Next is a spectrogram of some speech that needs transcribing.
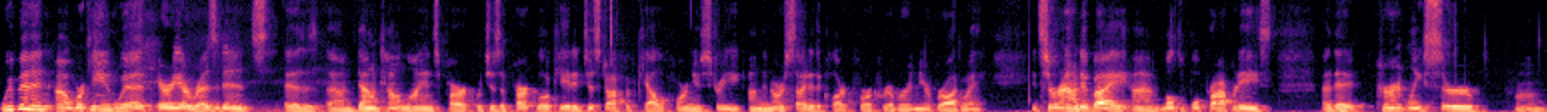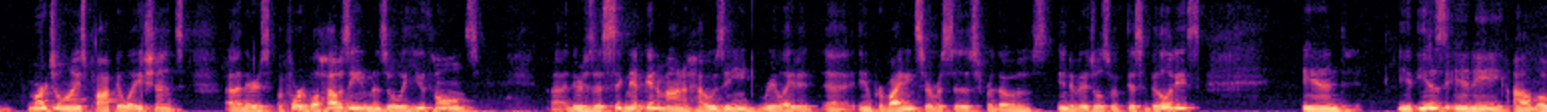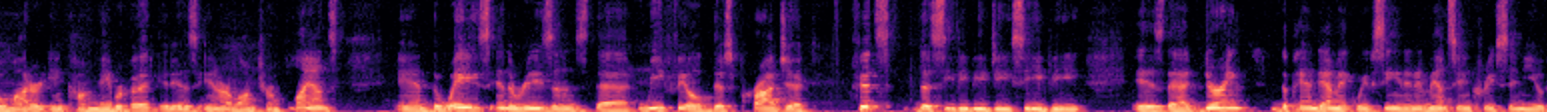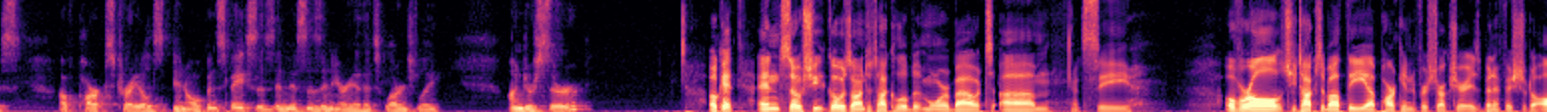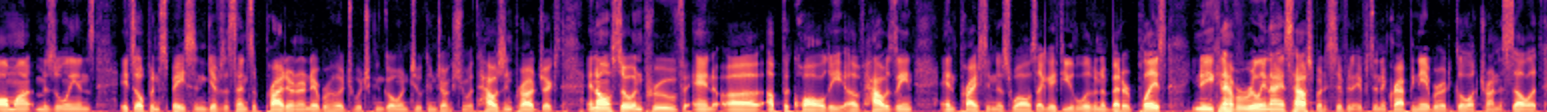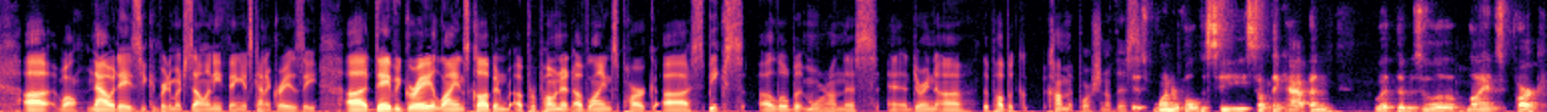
We've been uh, working with area residents as um, downtown Lions Park, which is a park located just off of California Street on the north side of the Clark Fork River and near Broadway. It's surrounded by um, multiple properties uh, that currently serve um, marginalized populations. Uh, there's affordable housing, Missoula youth homes, uh, there's a significant amount of housing related uh, in providing services for those individuals with disabilities. And it is in a, low moderate income neighborhood. It is in our long-term plans. And the ways and the reasons that we feel this project fits the CDBG CEV is that during the pandemic, we've seen an immense increase in use of parks, trails, and open spaces, and this is an area that's largely underserved. Okay, and so she goes on to talk a little bit more about, um, let's see, Overall, she talks about the uh, park infrastructure is beneficial to all Mo- Missoulians. It's open space and gives a sense of pride in our neighborhoods, which can go into conjunction with housing projects and also improve and uh, up the quality of housing and pricing as well. It's like if you live in a better place, you know you can have a really nice house, but if, if it's in a crappy neighborhood, good luck trying to sell it. Uh, well, nowadays you can pretty much sell anything. It's kind of crazy. Uh, David Gray, Lions Club and a proponent of Lions Park, uh, speaks a little bit more on this uh, during the public comment portion of this. It's wonderful to see something happen with the Missoula Lions Park.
